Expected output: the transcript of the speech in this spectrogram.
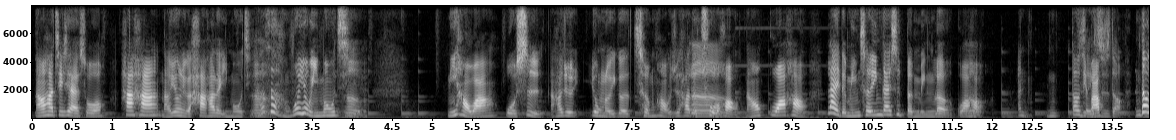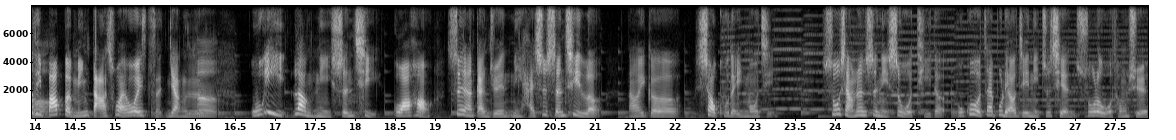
然后他接下来说哈哈，然后用一个哈哈的 emoji，、嗯他是很会用 emoji 你好啊，我是，然后就用了一个称号，就是他的绰嗯号，然后挂号赖的名称应该是本名了，挂号。那、你你到底把谁知道？你到底把本名打出来会怎样？是不是？嗯无意让你生气，挂号。虽然感觉你还是生气了，然后一个笑哭的 emoji，说想认识你是我提的，不过在不了解你之前，说了我同学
